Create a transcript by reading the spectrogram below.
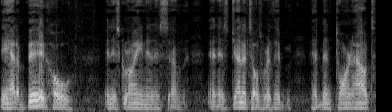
he had a big hole in his groin and his um, and his genitals where they had been torn out,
